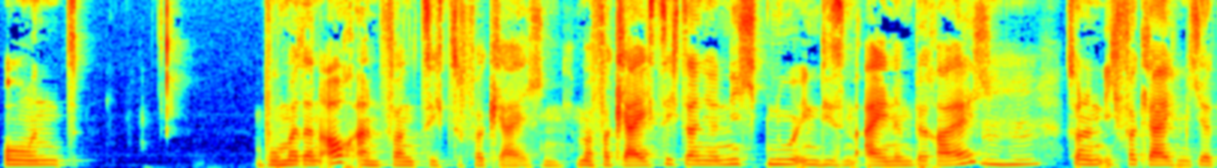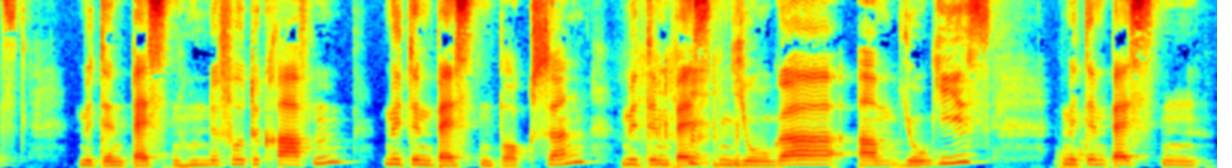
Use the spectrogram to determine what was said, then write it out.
und wo man dann auch anfängt, sich zu vergleichen. Man vergleicht sich dann ja nicht nur in diesem einen Bereich, sondern ich vergleiche mich jetzt mit den besten Hundefotografen, mit den besten Boxern, mit den besten Yoga-Yogis, mit den besten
